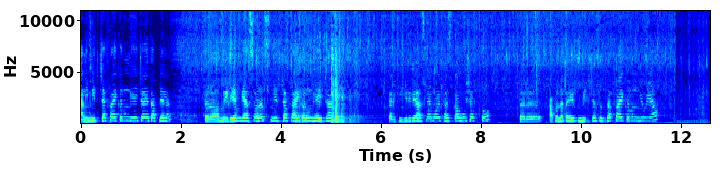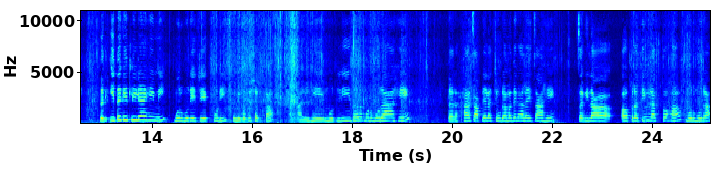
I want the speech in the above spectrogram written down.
आणि मिरच्या फ्राय करून घ्यायच्या आहेत आपल्याला. तर मीडियम गॅसवरच मिरच्या फ्राय करून घ्यायच्या आहेत. कारण की हिरव्या असल्यामुळे ठसका होऊ शकतो. तर आपण आता हे मिरच्यासुद्धा फ्राय करून घेऊया. तर इथं घेतलेली आहे मी मुरमुऱ्याची एक पुडी. तुम्ही बघू शकता. आणि हे मुरलीधर मुरमुरा आहे. तर हाच आपल्याला चिवड्यामध्ये घालायचा आहे. चवीला अप्रतिम लागतो हा मुरमुरा.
